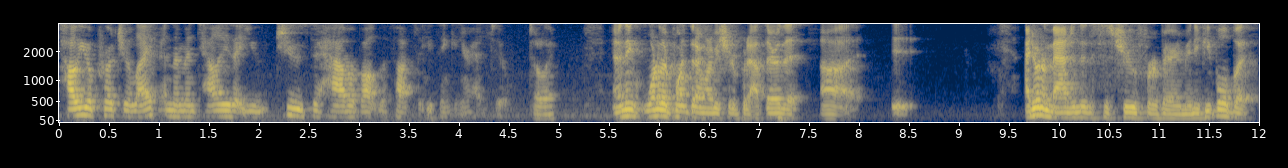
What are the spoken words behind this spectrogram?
how you approach your life and the mentality that you choose to have about the thoughts that you think in your head too Totally. And I think one other point that I want to be sure to put out there that uh, it, I don't imagine that this is true for very many people, but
